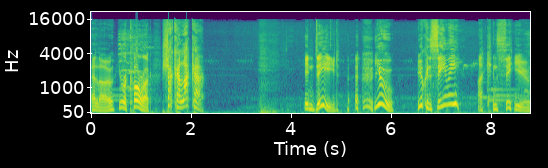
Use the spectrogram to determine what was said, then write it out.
Hello, you're a Korok. Shakalaka! Indeed! you! You can see me? I can see you.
